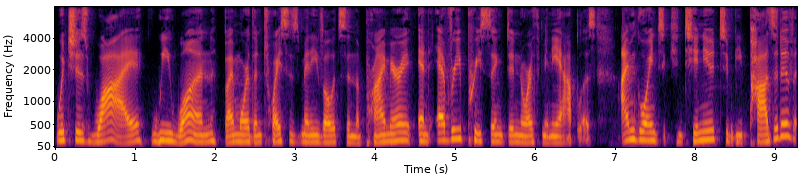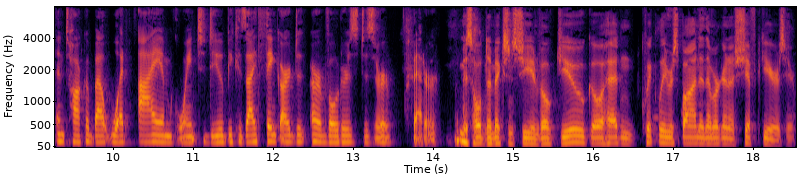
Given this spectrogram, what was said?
which is why we won by more than twice as many votes in the primary and every precinct in North Minneapolis. I'm going to continue to be positive and talk about what I am going to do because I think our our voters deserve better. Ms. Holton, since she invoked you, go ahead and quickly respond, and then we're going to shift gears here.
